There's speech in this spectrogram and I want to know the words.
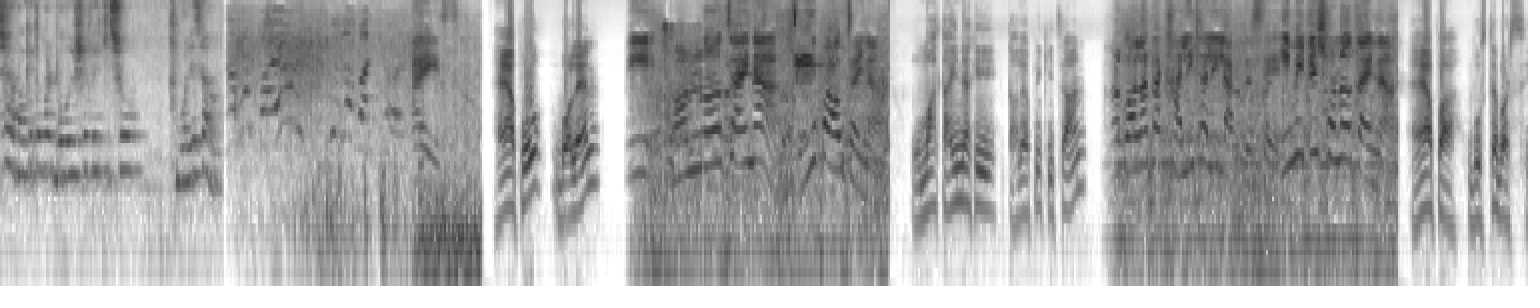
আচ্ছা আমাকে তোমার বউ হিসেবে কিছু বলে যাও হ্যাঁ আপু বলেন। স্বর্ণ চাই না রূপাও চাই না। ওমা তাই নাকি? তাহলে আপনি কি চান? আমার গলাটা খালি খালি লাগতেছে ইমিটেশনও চাই না। হ্যাঁ আপা বুঝতে পারছি।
